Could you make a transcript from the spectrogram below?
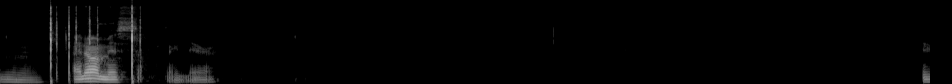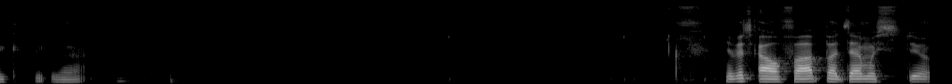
I know I missed something there. If it's alpha, but then we still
